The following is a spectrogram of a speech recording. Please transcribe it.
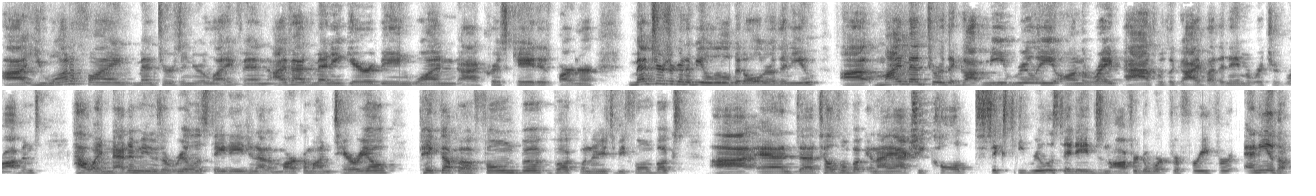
uh, you want to find mentors in your life. And I've had many, Gary being one, uh, Chris Kayat, his partner. Mentors are going to be a little bit older than you. Uh, my mentor that got me really on the right path was a guy by the name of Richard Robbins. How I met him, he was a real estate agent out of Markham, Ontario. Picked up a phone book, book when there used to be phone books uh, and uh, telephone book, and I actually called 60 real estate agents and offered to work for free for any of them.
